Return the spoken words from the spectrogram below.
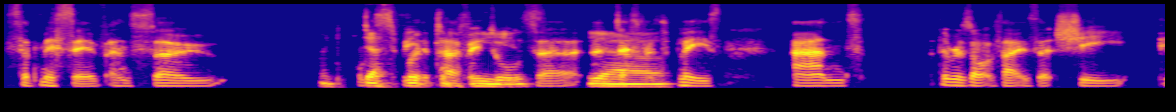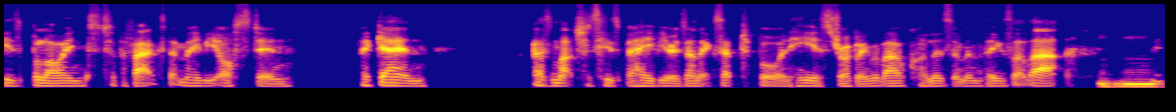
submissive and so Like wants to be the desperate to perfect please. daughter Yeah. and desperate to please. And the result of that is that she is blind to the fact that maybe Austin, again, as much as his behavior is unacceptable and he is struggling with alcoholism and things like that, Mhm,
